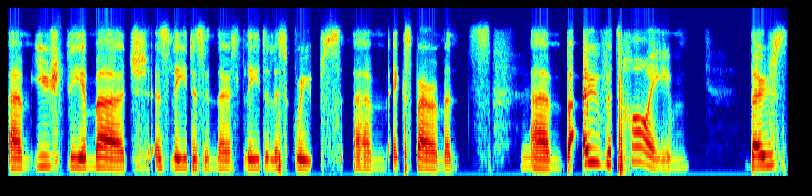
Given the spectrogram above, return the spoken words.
um, usually emerge as leaders in those leaderless groups um, experiments. Mm. Um, but over time, those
